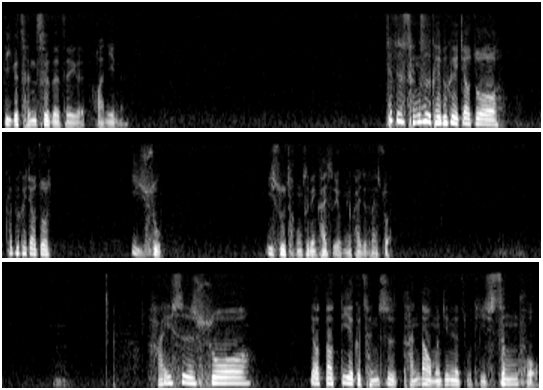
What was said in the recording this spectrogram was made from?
第一个层次的这个环境呢，在这个层次可不可以叫做？可不可以叫做艺术？艺术从这边开始有没有开始在算？还是说要到第二个层次谈到我们今天的主题生活，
